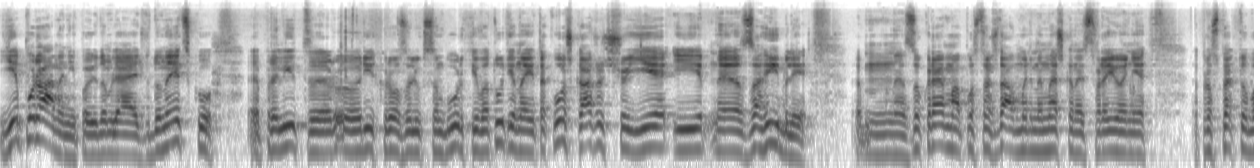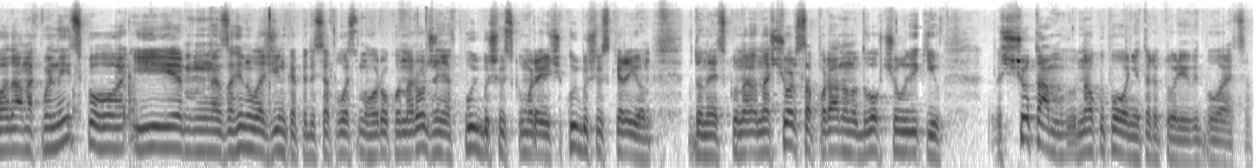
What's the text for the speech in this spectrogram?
Є поранені, повідомляють в Донецьку. Е, Приліт е, ріг Роза Люксембург і Ватутіна. І також кажуть, що є і загиблі. Зокрема, постраждав мирний мешканець в районі проспекту Богдана Хмельницького і загинула жінка 58-го року народження в Куйбишевському районі, чи Куйбишевський район в Донецьку. На, на Щорса поранено двох чоловіків. Що там на окупованій території відбувається?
